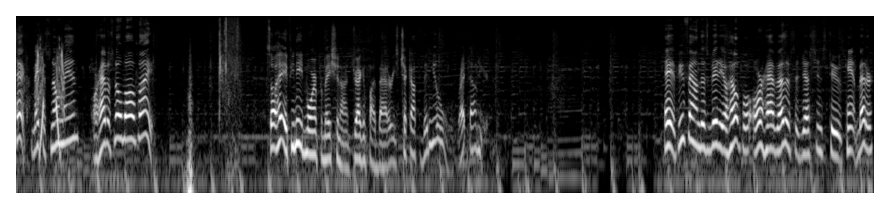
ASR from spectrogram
Heck, make a snowman or have a snowball fight. So hey, if you need more information on Dragonfly batteries, check out the video right down here. Hey, if you found this video helpful or have other suggestions to camp better,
